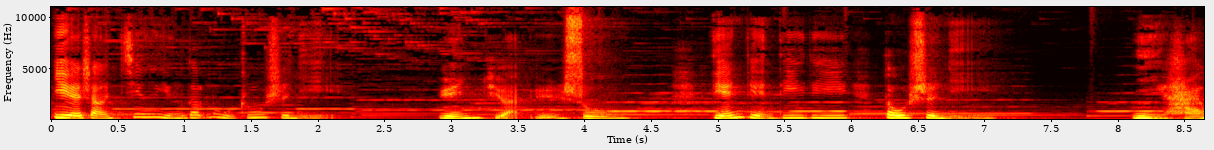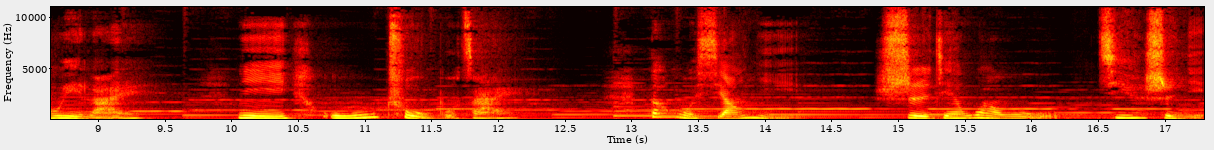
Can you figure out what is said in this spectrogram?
叶上晶莹的露珠是你。云卷云舒，点点滴滴都是你。你还未来，你无处不在。当我想你，世间万物皆是你。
